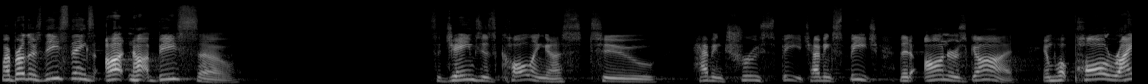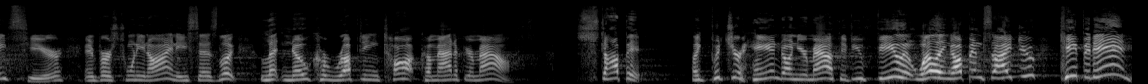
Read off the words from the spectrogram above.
my brothers, these things ought not be so. So James is calling us to having true speech, having speech that honors God. And what Paul writes here in verse 29, he says, Look, let no corrupting talk come out of your mouth. Stop it. Like, put your hand on your mouth. If you feel it welling up inside you, keep it in.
